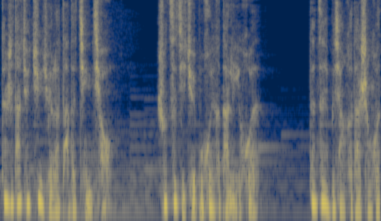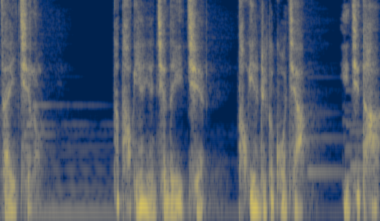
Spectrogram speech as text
但是他却拒绝了他的请求，说自己绝不会和他离婚，但再也不想和他生活在一起了。他讨厌眼前的一切，讨厌这个国家，以及他。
